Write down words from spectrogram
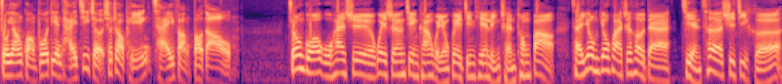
中央广播电台记者肖照平采访报道。中国武汉市卫生健康委员会今天凌晨通报，采用优化之后的检测试剂盒，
